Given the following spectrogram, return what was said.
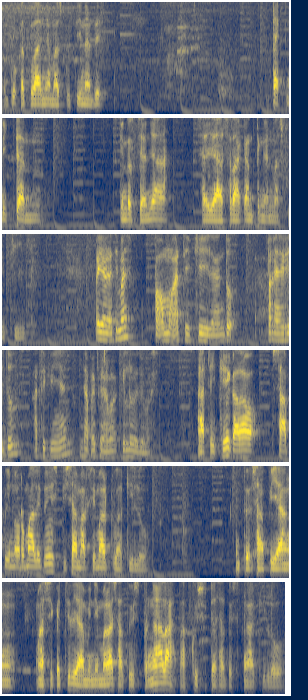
untuk ketuanya Mas Budi nanti teknik dan kinerjanya saya serahkan dengan Mas Budi Oh iya tadi mas, kalau ngomong ADG lah untuk per hari itu ADG-nya mencapai berapa kilo aja mas? ADG kalau sapi normal itu bisa maksimal 2 kilo untuk sapi yang masih kecil ya minimal satu setengah lah. Bagus sudah satu setengah kilo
